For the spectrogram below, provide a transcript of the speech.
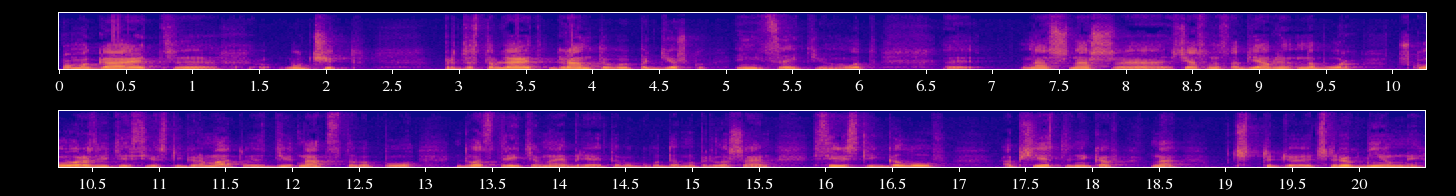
помогает, э, учит, предоставляет грантовую поддержку инициативам. Вот э, наш, наш, э, сейчас у нас объявлен набор в школу развития сельских громад, то есть с 19 по 23 ноября этого года мы приглашаем сельских голов, общественников на четы- четырехдневный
